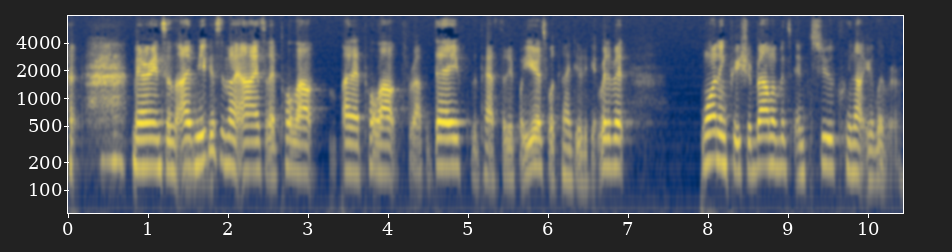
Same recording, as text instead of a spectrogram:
Marion says, I have mucus in my eyes that I pull out and I pull out throughout the day for the past 34 years. What can I do to get rid of it? One, increase your bowel movements, and two, clean out your liver.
